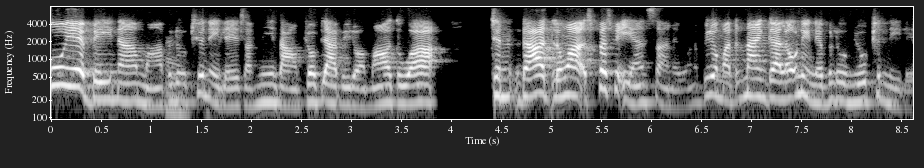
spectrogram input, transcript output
ကိုယ့်ရဲ့ဘေးနားမှာဘယ်လိုဖြစ်နေလဲဆိုတာမြင်တာအောင်ပြောပြပြီးတော့မှ तू က ဒါကလုံးဝ specific အရန်စံနေပေါ့နော်ပြီးတော့မှတနိုင်ငံလုံးအနေနဲ့ဘယ်လိုမျိုးဖြစ်နေလဲ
